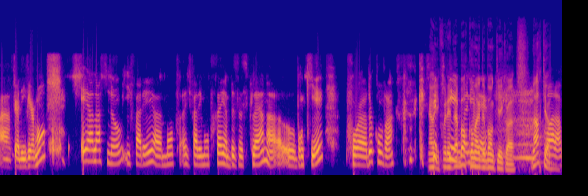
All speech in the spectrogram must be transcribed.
à faire des virements. Et à l'ASNO, il fallait, montrer, il fallait montrer un business plan aux banquiers pour leur convaincre. Ah oui, il fallait d'abord convaincre les banquiers, quoi. Marc Voilà.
